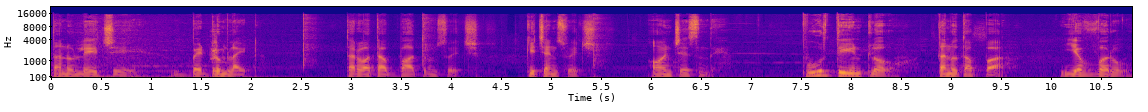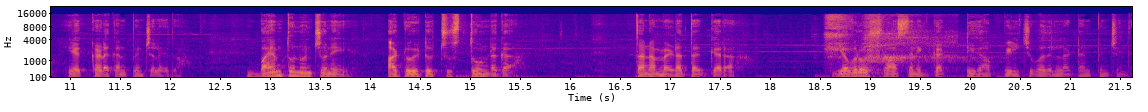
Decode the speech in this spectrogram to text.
తను లేచి బెడ్రూమ్ లైట్ తర్వాత bathroom switch kitchen switch on చేసింది. పూర్తి ఇంట్లో తను తప్ప ఎవ్వరూ ఎక్కడ కనిపించలేదు. భయంతో నుంచొని అటు ఇటు చూస్తూ ఉండగా తన మెడ దగ్గర ఎవరో శ్వాసని గట్టిగా పీల్చి వదిలినట్టు అనిపించింది.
